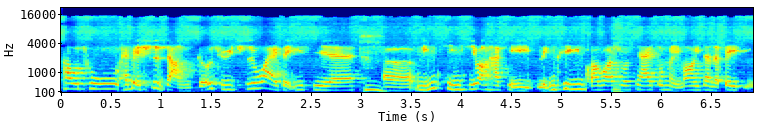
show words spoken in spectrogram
超出台北市长格局之外的一些呃民情，希望他可以聆听，包括说现在中美贸易战的背景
